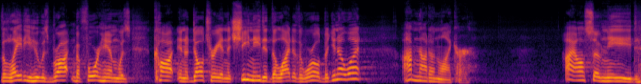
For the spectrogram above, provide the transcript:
the lady who was brought before him was caught in adultery and that she needed the light of the world, but you know what? I'm not unlike her. I also need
